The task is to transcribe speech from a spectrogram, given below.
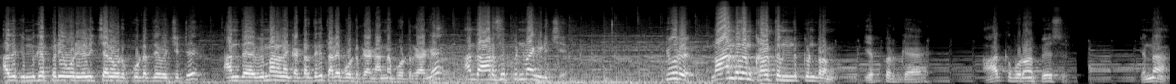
அதுக்கு மிகப்பெரிய ஒரு எழுச்சியான ஒரு கூட்டத்தை வச்சுட்டு அந்த விமான நிலையம் கட்டுறதுக்கு தடை போட்டிருக்காங்க அண்ணன் போட்டிருக்காங்க. அந்த அரசு பின்வாங்கிடுச்சு. இவரு நாங்களும் களத்தில் நிற்கின்றோம். எப்ப இருக்க? ஆக்கப்பூர்வமா பேசு. என்ன?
